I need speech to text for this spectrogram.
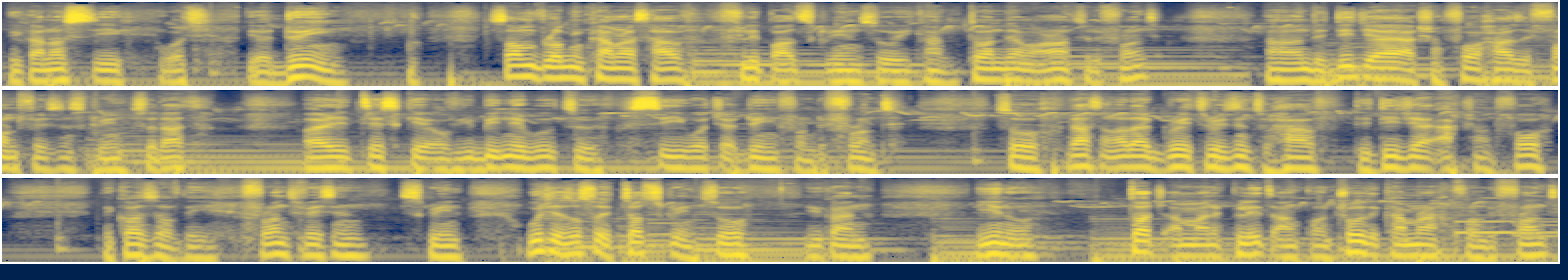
you cannot see what you're doing. Some vlogging cameras have flip out screens so you can turn them around to the front. And the DJI Action 4 has a front facing screen so that already takes care of you being able to see what you're doing from the front. So that's another great reason to have the DJI Action 4 because of the front facing screen, which is also a touch screen. So you can, you know, touch and manipulate and control the camera from the front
